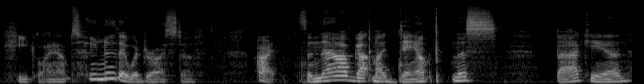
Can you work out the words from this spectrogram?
Heat lamps, who knew they would dry stuff? All right, so now I've got my dampness back in.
